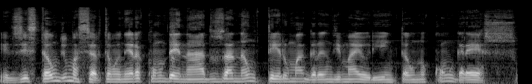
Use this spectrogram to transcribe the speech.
Eles estão, de uma certa maneira, condenados a não ter uma grande maioria, então, no Congresso.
